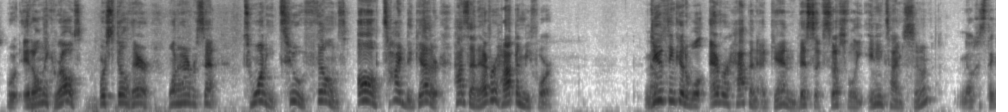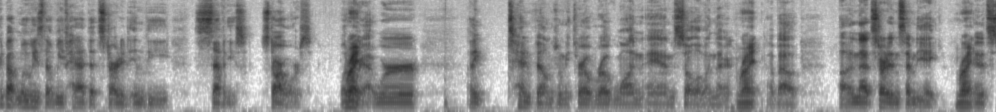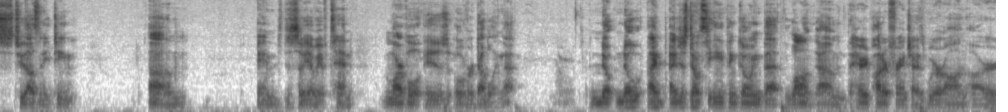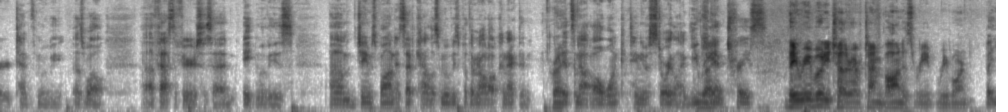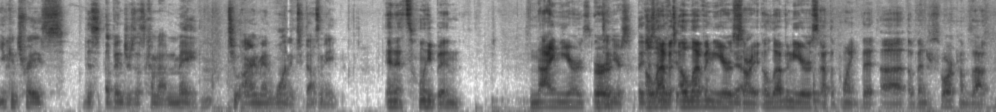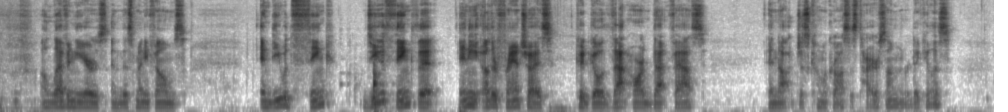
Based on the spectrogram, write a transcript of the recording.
only it only grows. We're still there 100%. 22 films all tied together. Has that ever happened before? No. Do you think it will ever happen again this successfully anytime soon? No, because think about movies that we've had that started in the 70s. Star Wars. What right. are we at? We're, I think, 10 films when we throw Rogue One and Solo in there. Right. About, uh, and that started in 78. Right. And it's 2018. Um, and so yeah, we have ten. Marvel is over doubling that. No, no, I, I just don't see anything going that long. Um, the Harry Potter franchise, we're on our tenth movie as well. Uh, Fast and Furious has had eight movies. Um, James Bond has had countless movies, but they're not all connected. Right. It's not all one continuous storyline. You right. can't trace. They reboot each other every time Bond is re- reborn. But you can trace this Avengers that's coming out in May to Iron Man 1 in 2008. And it's only been nine years or 10 years. They just 11, t- 11 years, yeah. sorry, 11 years at the point that uh, Avengers 4 comes out. 11 years and this many films. And you would think, do you think that any other franchise could go that hard that fast and not just come across as tiresome and ridiculous?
